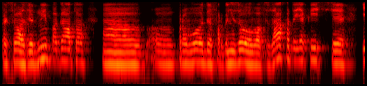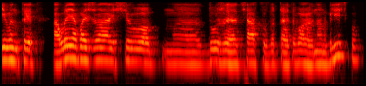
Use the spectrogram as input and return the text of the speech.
працював з людьми багато, проводив, організовував заходи, якісь івенти. Але я вважаю, що дуже часто звертають увагу на англійську.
